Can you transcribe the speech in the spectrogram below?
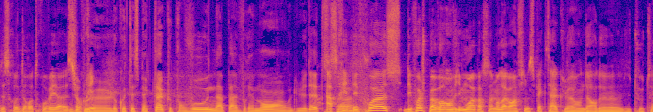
de se de retrouver euh, surpris. le, côté spectacle, pour vous, n'a pas vraiment lieu d'être. Après, des fois, des fois, je peux avoir envie, moi, personnellement, d'avoir un film spectacle en dehors de, de toute.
